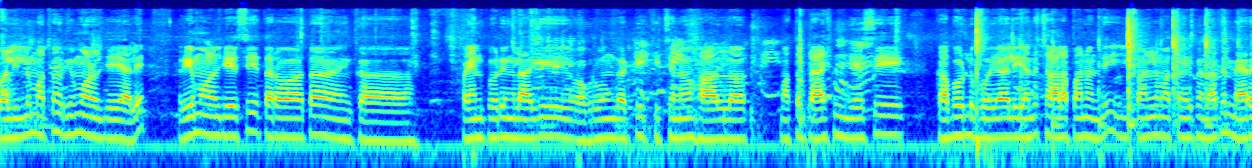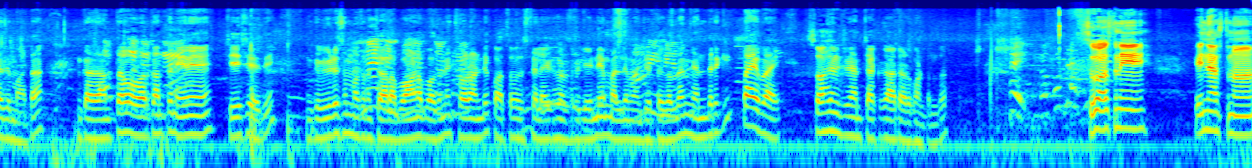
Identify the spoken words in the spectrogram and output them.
వాళ్ళ ఇల్లు మొత్తం రీమోడల్ చేయాలి. రీమోడల్ చేసి తర్వాత ఇంకా పైన ఫ్లోరింగ్ లాగి ఒక రూమ్ కట్టి కిచెన్ హాల్లో మొత్తం ప్లాస్టింగ్ చేసి కబోర్డ్లు పోయాలి. అంటే చాలా పని ఉంది. ఈ పనులు మొత్తం అయిపోయిన తర్వాత మ్యారేజ్ మాట ఇంకా అదంతా వర్క్ అంతా నేనే చేసేది. ఇంకా వీడియోస్ మాత్రం చాలా బాగుండబోతున్నాయి చూడండి కొత్త వస్తే లైక్ సబ్స్క్రైబ్ చేయండి. మళ్ళీ మంచి చెప్పగలుగుతాం మీ అందరికీ బాయ్ బాయ్ సుహాసిని చూడండి చక్కగా ఆట ఆడుకుంటుందో. సుహాసిని ఏం చేస్తున్నావు?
